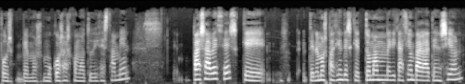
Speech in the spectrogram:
pues vemos mucosas como tú dices también. Pasa a veces que tenemos pacientes que toman medicación para la tensión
